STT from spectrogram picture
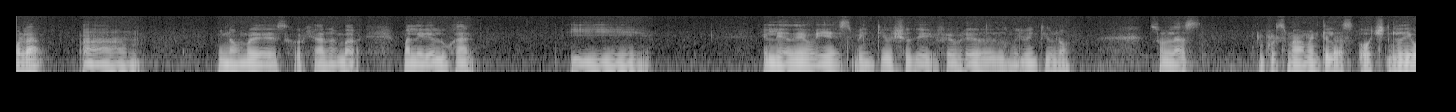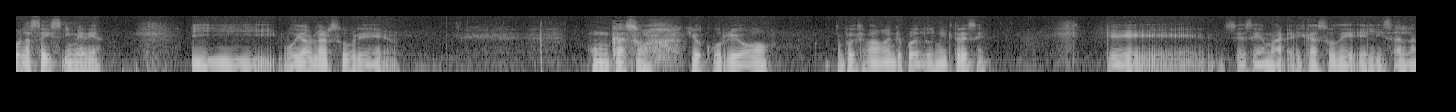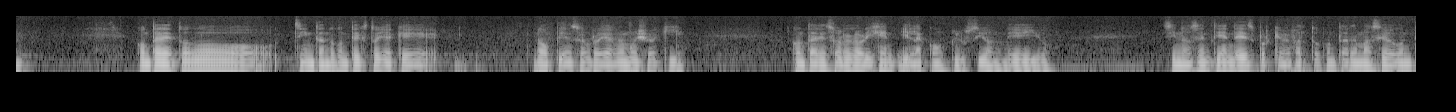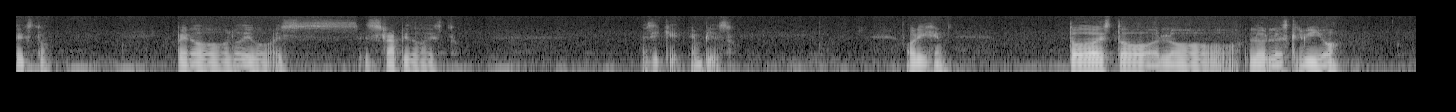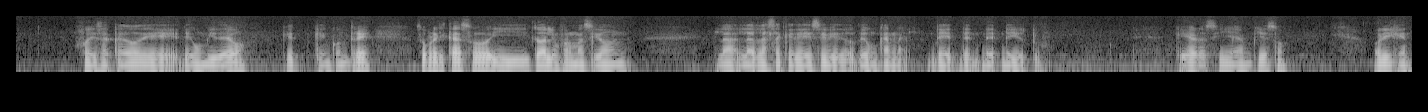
Hola, mi nombre es Jorge Alan Valerio Luján y el día de hoy es 28 de febrero de 2021. Son las aproximadamente las 8, le digo las 6 y media y voy a hablar sobre un caso que ocurrió aproximadamente por el 2013 que se hace llamar el caso de Elisa Lam. Contaré todo sin tanto contexto ya que no pienso enrollarme mucho aquí. Contaré solo el origen y la conclusión de ello. Si no se entiende es porque me faltó contar demasiado contexto. Pero lo digo, es, es rápido esto. Así que empiezo. Origen. Todo esto lo, lo, escribí yo. Fue sacado de, de un video que, encontré sobre el caso y toda la información la, la, saqué de ese video de un canal de, de, de, YouTube. Ok, ahora sí ya empiezo. Origen.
